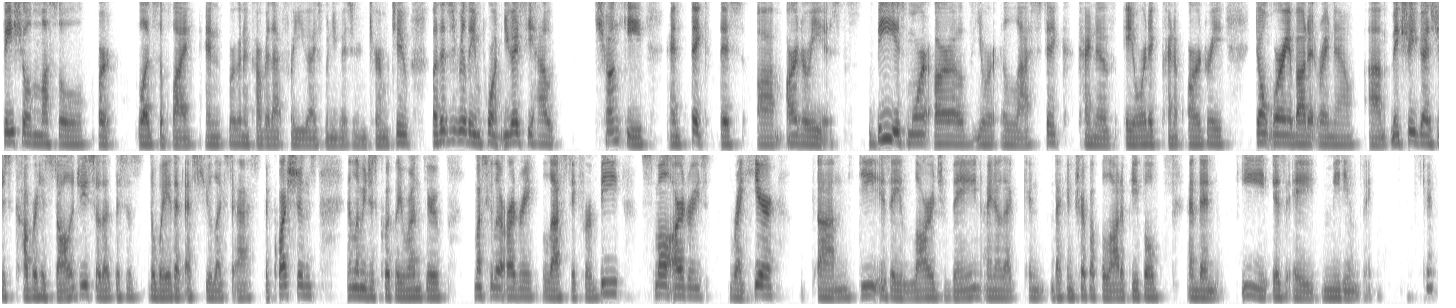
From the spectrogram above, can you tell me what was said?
facial muscle or blood supply. And we're going to cover that for you guys when you guys are in term two. But this is really important. You guys see how chunky and thick this um, artery is. B is more of your elastic kind of aortic kind of artery. Don't worry about it right now. Um, make sure you guys just cover histology so that this is the way that SU likes to ask the questions. And let me just quickly run through muscular artery, elastic for B, small arteries right here, um, D is a large vein. I know that can that can trip up a lot of people. And then E is a medium vein. Okay.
